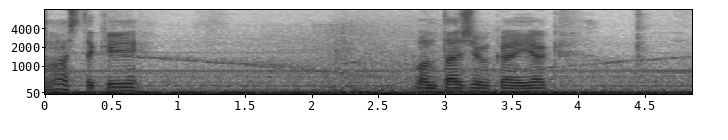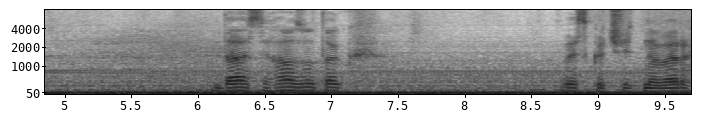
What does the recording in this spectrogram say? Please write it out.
Ну, ось такий вантажівка, як дасть газу, так вискочить наверх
